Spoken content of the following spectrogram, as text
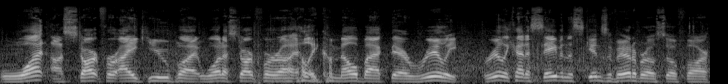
What a start for IQ, but what a start for uh, Ellie Kamel back there. Really, really kind of saving the skins of Örebro so far.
